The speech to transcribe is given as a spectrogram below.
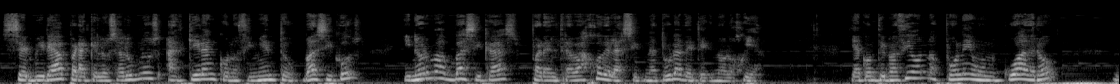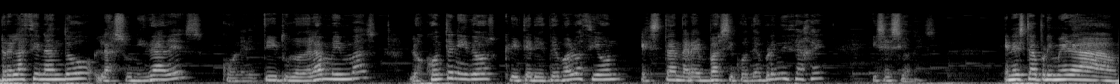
servirá para que los alumnos adquieran conocimientos básicos y normas básicas para el trabajo de la asignatura de tecnología. Y a continuación nos pone un cuadro relacionando las unidades con el título de las mismas, los contenidos, criterios de evaluación, estándares básicos de aprendizaje y sesiones. En esta primera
